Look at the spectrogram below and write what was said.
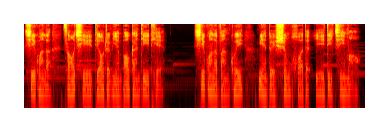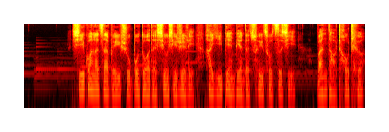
习惯了早起叼着面包赶地铁，习惯了晚归面对生活的一地鸡毛，习惯了在为数不多的休息日里，还一遍遍的催促自己弯道超车。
